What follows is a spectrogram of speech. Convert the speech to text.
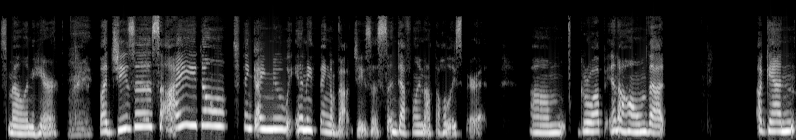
smell, and hear. Right. But Jesus, I don't think I knew anything about Jesus and definitely not the Holy Spirit. Um, grew up in a home that, again,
